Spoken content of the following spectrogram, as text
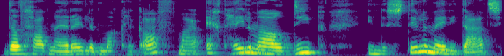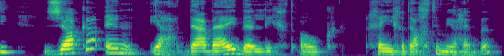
dat gaat mij redelijk makkelijk af. Maar echt helemaal diep in de stille meditatie zakken en ja, daarbij wellicht ook geen gedachten meer hebben.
